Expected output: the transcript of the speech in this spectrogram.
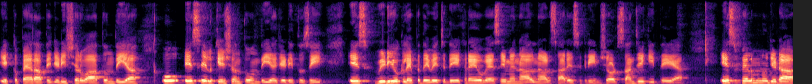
ਇੱਕ ਪੈਰਾ ਤੇ ਜਿਹੜੀ ਸ਼ੁਰੂਆਤ ਹੁੰਦੀ ਆ, ਉਹ ਇਸੇ ਲੋਕੇਸ਼ਨ ਤੋਂ ਹੁੰਦੀ ਆ ਜਿਹੜੀ ਤੁਸੀਂ ਇਸ ਵੀਡੀਓ ਕਲਿੱਪ ਦੇ ਵਿੱਚ ਦੇਖ ਰਹੇ ਹੋ। ਵੈਸੇ ਮੈਂ ਨਾਲ ਨਾਲ ਸਾਰੇ ਸਕਰੀਨਸ਼ਾਟ ਸਾਂਝੇ ਕੀਤੇ ਆ। ਇਸ ਫਿਲਮ ਨੂੰ ਜਿਹੜਾ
